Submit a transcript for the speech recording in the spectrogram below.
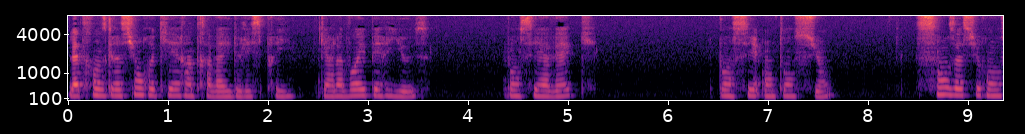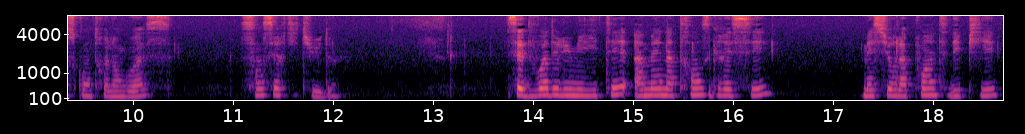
La transgression requiert un travail de l'esprit, car la voie est périlleuse. Penser avec, pensée en tension, sans assurance contre l'angoisse, sans certitude. Cette voie de l'humilité amène à transgresser, mais sur la pointe des pieds,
